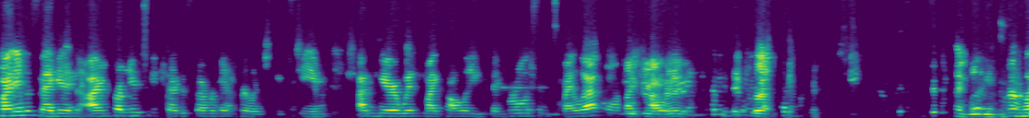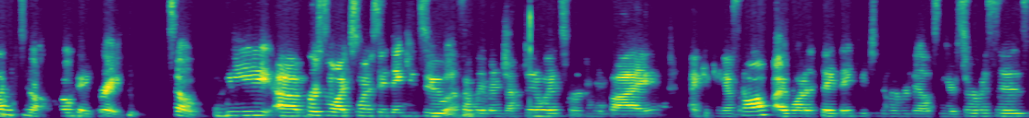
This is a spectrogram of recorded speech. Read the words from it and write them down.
My name is Megan. I'm from New Tweed Kansas Government for Lynch's team. I'm here with my colleague Nick Burleson to my left, my colleague. Okay, great. So we, uh, first of all, I just want to say thank you to Assemblyman Jeff Dinowitz for coming by and kicking us off. I want to say thank you to the Riverdale Senior Services,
